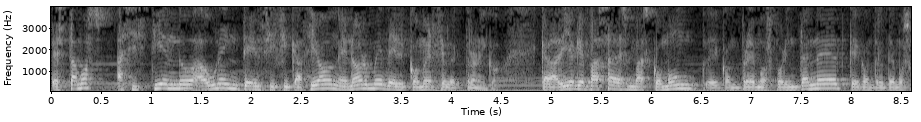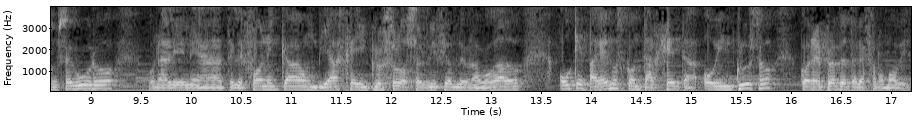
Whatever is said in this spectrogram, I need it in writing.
estamos asistiendo a una intensificación enorme del comercio electrónico. Cada día que pasa es más común que compremos por internet, que contratemos un seguro, una línea telefónica, un viaje, incluso los servicios de un abogado, o que paguemos con tarjeta o incluso con el propio teléfono móvil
